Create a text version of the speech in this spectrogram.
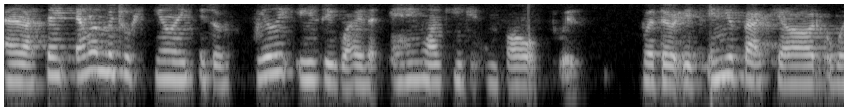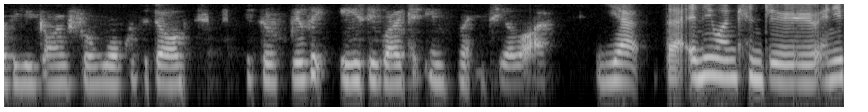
And I think elemental healing is a really easy way that anyone can get involved with, whether it's in your backyard or whether you're going for a walk with the dog. It's a really easy way to implement into your life yeah, that anyone can do, and you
